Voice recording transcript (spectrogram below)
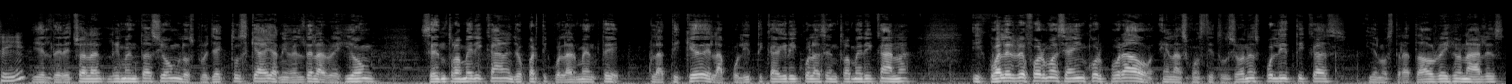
y el derecho a la alimentación, los proyectos que hay a nivel de la región centroamericana. Yo particularmente platiqué de la política agrícola centroamericana y cuáles reformas se han incorporado en las constituciones políticas y en los tratados regionales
